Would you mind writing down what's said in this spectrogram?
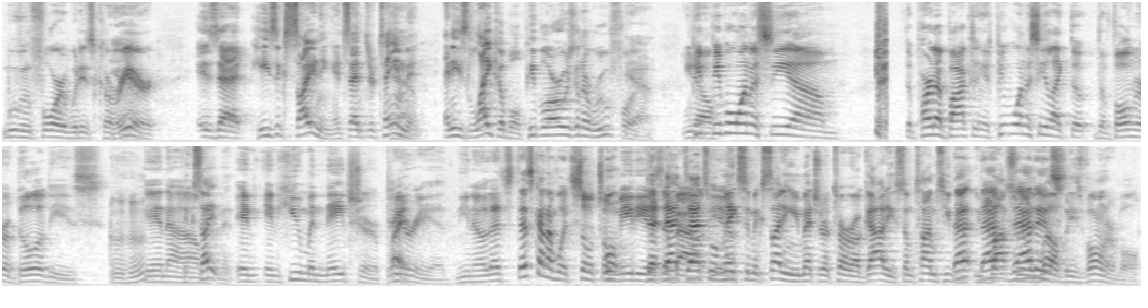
moving forward with his career, is that he's exciting. It's entertainment, and he's likable. People are always gonna root for him. You know, people want to see um, the part of boxing is people want to see like the the vulnerabilities in um, Mm-hmm. Excitement. in in human nature. Right. Period. You know, that's that's kind of what social Well, media that, is that- about. That's what makes him exciting. You mentioned Arturo Gatti. Sometimes he, That- he that- boxes really well, but he's vulnerable.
